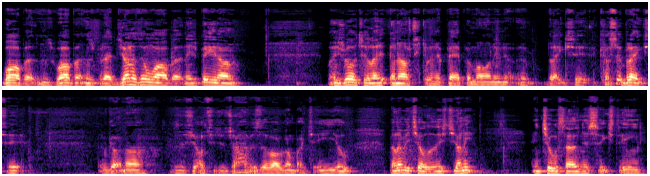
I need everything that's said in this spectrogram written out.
Warburton's. Warburton's bread. Jonathan Warburton, he's been on, well, he's wrote a, an article in a paper morning at Brexit. Because of Brexit, they've got no, there's a shortage of drivers, they've all gone back to EU. But let me tell you this, Johnny. In 2016,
